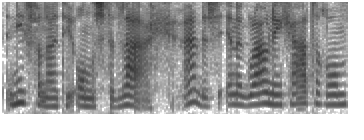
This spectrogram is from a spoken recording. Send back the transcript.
niet vanuit die onderste laag. Hè? Dus de inner grounding gaat erom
